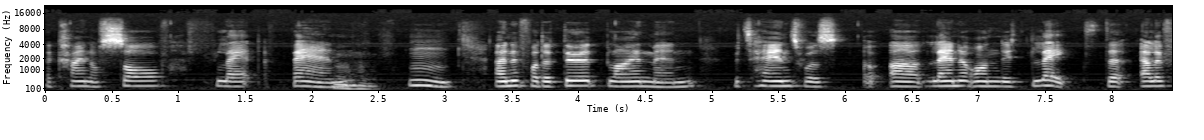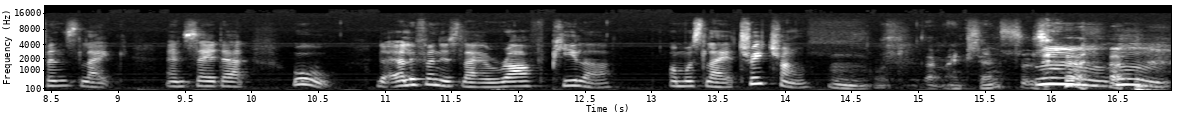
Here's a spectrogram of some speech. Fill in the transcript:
a kind of soft flat fan Mhm. Mm. And then for the third blind man, whose hands was uh, uh, landed on the legs, the elephant's leg, and say that, "Ooh, the elephant is like a rough pillar, almost like a tree trunk." Mm, that makes sense. Mm, mm.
